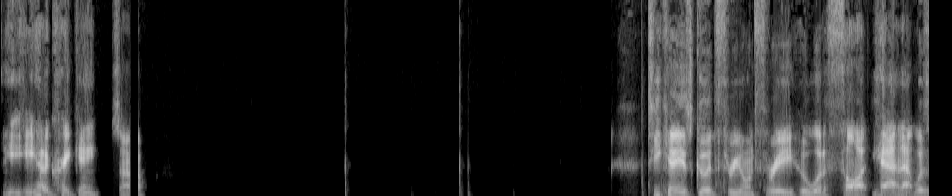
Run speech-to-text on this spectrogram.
he, he had a great game. So. TK is good three on three. Who would have thought? Yeah, that was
